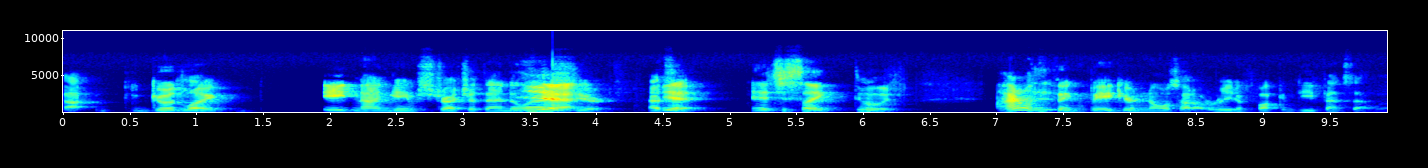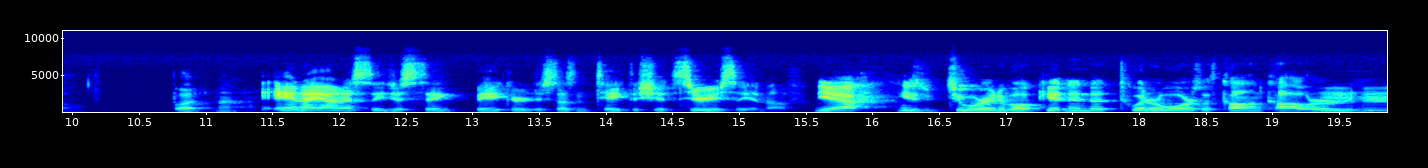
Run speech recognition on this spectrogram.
uh, good like eight nine game stretch at the end of last Yeah. year. That's yeah, it. and it's just like, dude, I don't think Baker knows how to read a fucking defense that well. But no. and I honestly just think Baker just doesn't take the shit seriously enough. Yeah, he's too worried about getting into Twitter wars with Colin Cowherd. hmm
